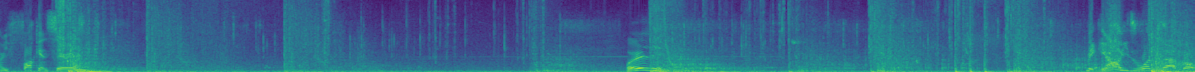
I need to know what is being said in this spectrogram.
Are you fucking serious? Where is he? Miguel, he's one tap, bro.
